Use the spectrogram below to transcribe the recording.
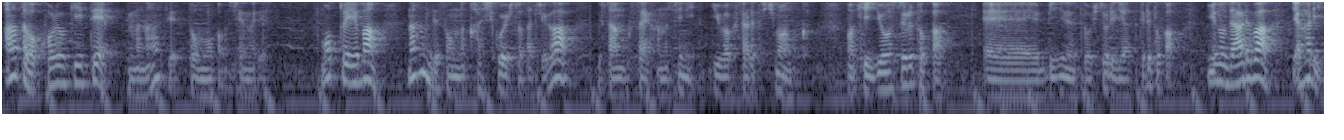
あなたはこれを聞いて、まあ、なぜと思うかもしれないです。もっと言えばなんでそんな賢い人たちがうさんくさい話に誘惑されてしまうのか、まあ、起業するとか、えー、ビジネスを一人でやってるとかいうのであればやはり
